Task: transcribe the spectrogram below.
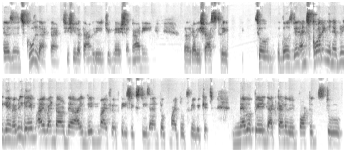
players in school that time: Shishir Tangri, Jignesh Shanghani, Ravi Shastri so those days and scoring in every game every game i went out there i did my 50s 60s and took my two three wickets never paid that kind of importance to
